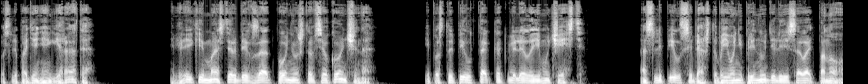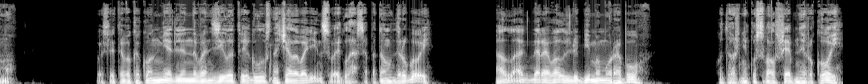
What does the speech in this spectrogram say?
после падения Герата, великий мастер Бехзад понял, что все кончено, и поступил так, как велела ему честь. Ослепил себя, чтобы его не принудили рисовать по-новому. После того, как он медленно вонзил эту иглу сначала в один свой глаз, а потом в другой, Аллах даровал любимому рабу, художнику с волшебной рукой,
